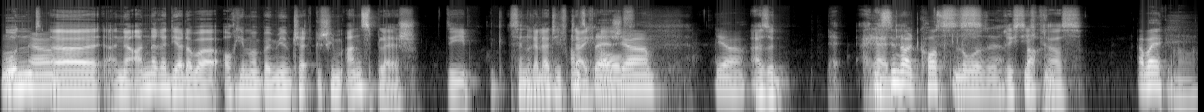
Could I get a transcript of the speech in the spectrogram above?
Hm, Und ja. äh, eine andere, die hat aber auch jemand bei mir im Chat geschrieben, Unsplash. Die sind Mhm. relativ gleich Unsplash, auf. ja. Ja. Also, Die sind halt kostenlose richtig Sachen. krass. Aber Genau.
